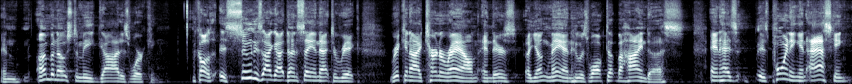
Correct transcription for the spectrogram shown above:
and unbeknownst to me, God is working. Because as soon as I got done saying that to Rick, Rick and I turn around, and there's a young man who has walked up behind us and has, is pointing and asking,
